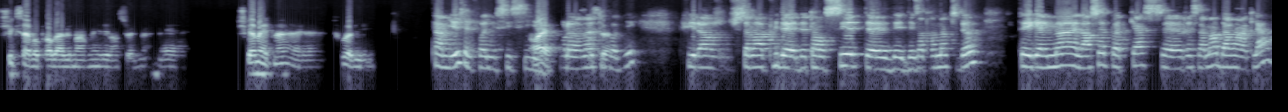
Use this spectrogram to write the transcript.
Je sais que ça va probablement venir éventuellement, mais jusqu'à maintenant, euh, tout va bien. Tant mieux, c'est le fun aussi si pour le moment tout va bien. Puis alors, justement, plus de, ton site, euh, des, entraînements que tu donnes, tu as également lancé un podcast euh, récemment dans l'enclave.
